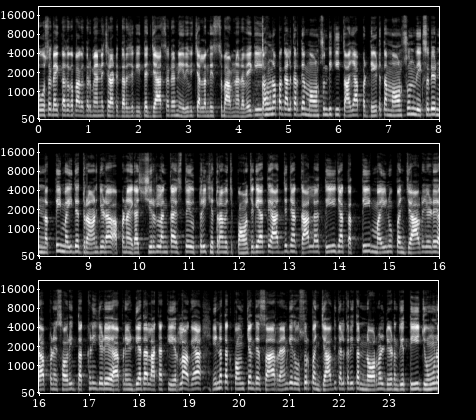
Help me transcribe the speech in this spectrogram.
ਹੋ ਸਕਦਾ ਇੱਕ ਦੋ ਭਾਗ ਦਰਮਿਆਨੇ ਛਰਾਟੇ ਦਰਜ ਕੀਤੇ ਜਾ ਸਕਦੇ ਹਨੇਰੀ ਵੀ ਚੱਲਣ ਦੀ ਸੰਭਾਵਨਾ ਰਹੇਗੀ। ਤਾਂ ਹੁਣ ਆਪਾਂ ਗੱਲ ਕਰਦੇ ਹਾਂ ਮੌਨਸੂਨ ਦੀ ਕੀ ਤਾਜ਼ਾ ਅਪਡੇਟ ਤਾਂ ਮੌਨਸੂਨ ਵੇਖ ਸਕਦੇ ਹੋ 29 ਮਈ ਦੇ ਦੌਰਾਨ ਜਿਹੜਾ ਆਪਣਾ ਹੈਗਾ ਸ਼੍ਰੀਲੰਕਾ, ਇਸ ਦੇ ਉੱਤਰੀ ਖੇਤਰਾਂ ਵਿੱਚ ਪਹੁੰਚ ਗਿਆ ਤੇ ਅੱਜ ਜਾਂ ਕੱਲ 30 ਜਾਂ 31 ਮਈ ਨੂੰ ਪੰਜਾਬ ਦੇ ਜਿਹੜੇ ਆਪਣੇ ਸੌਰੀ ਦੱਖਣੀ ਜਿਹੜੇ ਆਪਣੇ ਇੰਡੀਆ ਦਾ ਇਲਾਕਾ ਕੇਰਲਾ ਹੋ ਗਿਆ, ਇਹਨਾਂ ਤੱਕ ਪਹੁੰਚਣ ਦੇ ਸਾਰ ਰਹਿਣਗੇ। ਤੇ ਉਸ ਤੋਂ ਪੰਜਾਬ ਦੀ ਗੱਲ ਕਰੀ ਤਾਂ ਨਾਰਮਲ ਡੇਟ ਹੁੰਦੀ ਹੈ 30 ਜੂਨ,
